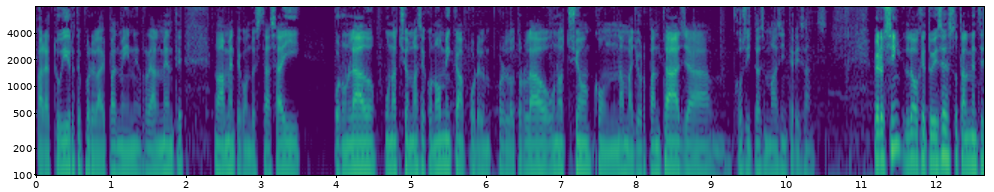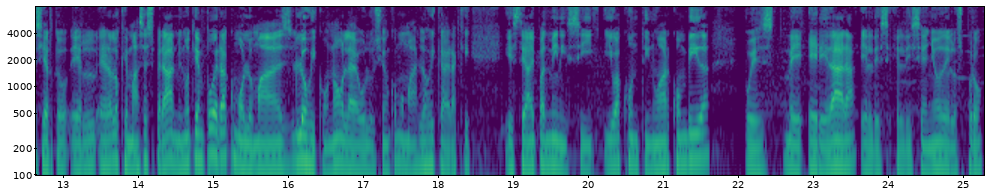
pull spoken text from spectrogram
para tú irte por el iPad mini realmente. Nuevamente, cuando estás ahí, por un lado, una opción más económica, por el, por el otro lado, una opción con una mayor pantalla, cositas más interesantes. Pero sí, lo que tú dices es totalmente cierto. Él era lo que más esperaba. Al mismo tiempo era como lo más lógico, ¿no? La evolución como más lógica era que este iPad mini si iba a continuar con vida, pues le heredara el, el diseño de los Pro,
